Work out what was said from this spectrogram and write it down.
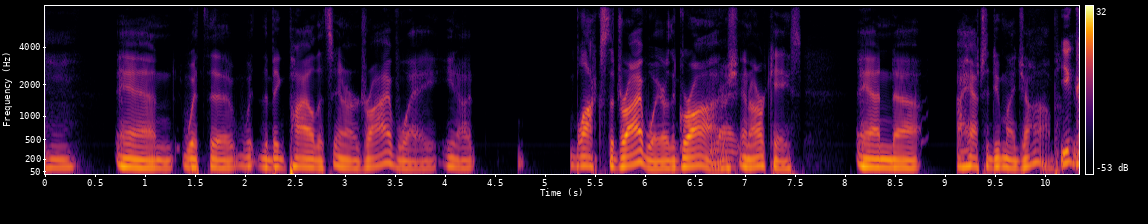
Mm-hmm. and with the with the big pile that's in our driveway, you know, blocks the driveway or the garage Right. in our case, and uh, I have to do my job. You Yeah,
